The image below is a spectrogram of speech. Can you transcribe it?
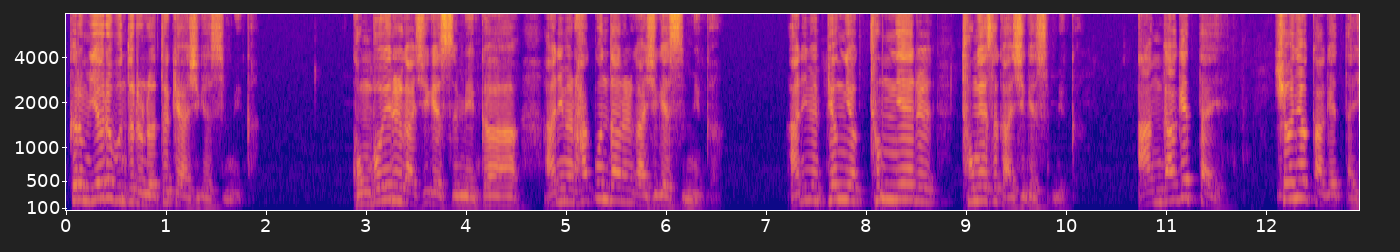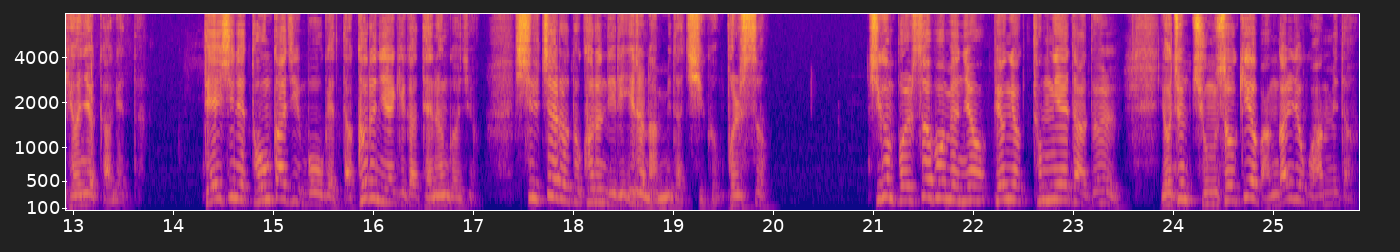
그럼 여러분들은 어떻게 하시겠습니까? 공보위를 가시겠습니까? 아니면 학군단을 가시겠습니까? 아니면 병력 특례를 통해서 가시겠습니까? 안 가겠다. 현역 가겠다. 현역 가겠다. 대신에 돈까지 모으겠다. 그런 얘기가 되는 거죠. 실제로도 그런 일이 일어납니다. 지금 벌써. 지금 벌써 보면요. 병역 특례자들 요즘 중소기업 안 가려고 합니다.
